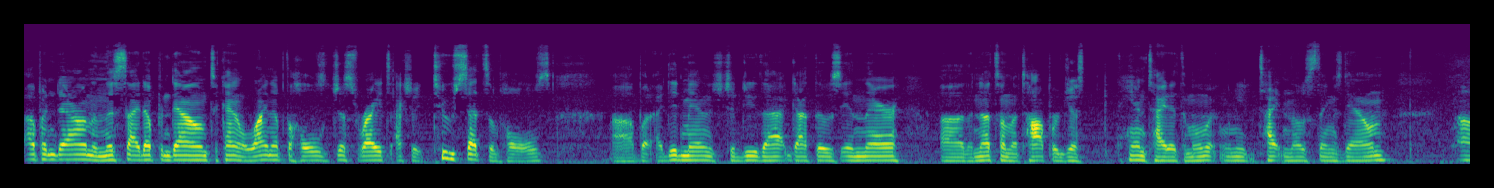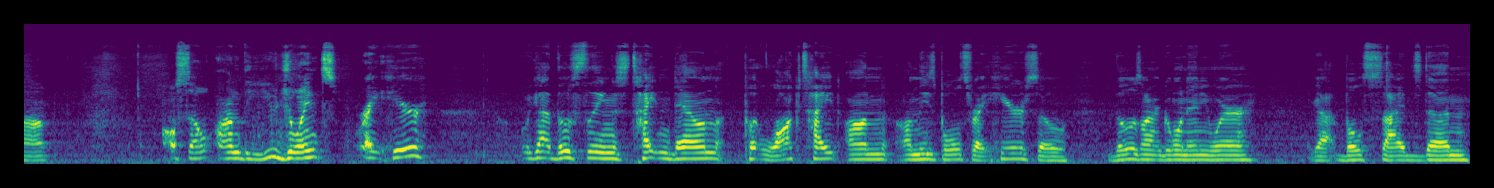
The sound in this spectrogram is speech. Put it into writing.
up and down and this side up and down to kind of line up the holes just right. Actually, two sets of holes. Uh, but I did manage to do that, got those in there. Uh, the nuts on the top are just hand tight at the moment. We need to tighten those things down. Uh, also on the U-joints right here, we got those things tightened down, put Loctite on, on these bolts right here, so those aren't going anywhere. got both sides done.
